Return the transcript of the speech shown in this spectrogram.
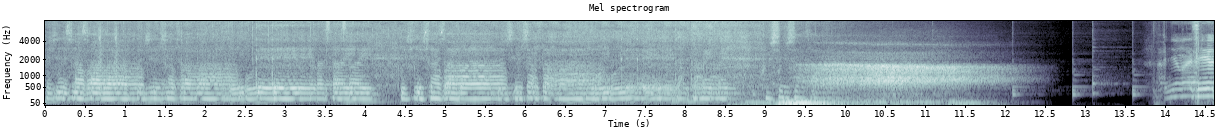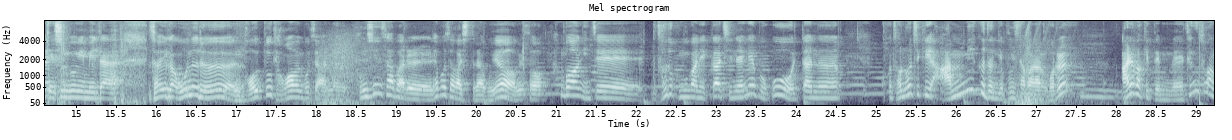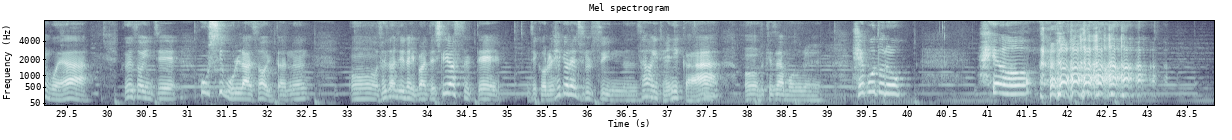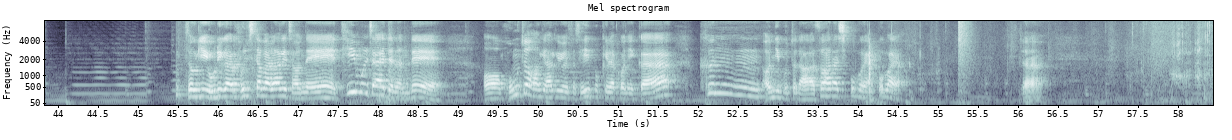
부신사바 부신사바 오이때 가사이 부신사바 부신사바 오이때 가사이 부신사바 안녕하세요 대신궁입니다. 저희가 오늘은 저도 경험해보지 않은 분신사발을 해보자고 하시더라고요. 그래서 한번 이제 저도 궁금하니까 진행해보고 일단은 저는 솔직히 안 믿거든요 분신사발하는 거를 안 해봤기 때문에 생소한 거야. 그래서 이제 혹시 몰라서 일단은 어, 제자들이나 일반한테 실렸을 때 이제 그거를 해결해 줄 수 있는 상황이 되니까 어, 그렇게 해서 한번 오늘 해보도록 해요. 저기 우리가 분시사발을 하기 전에 팀을 짜야 되는데 어, 공정하게 하기 위해서 제이뽑기를 할 거니까 큰 언니부터 나와서 하나씩 뽑아요. 뽑아요. 자,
